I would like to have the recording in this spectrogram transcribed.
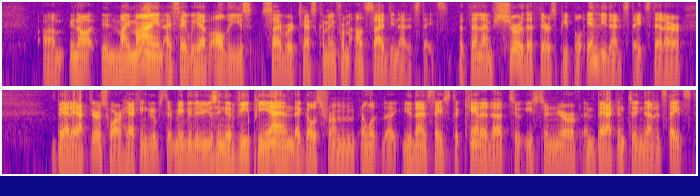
um, you know, in my mind, I say we have all these cyber attacks coming from outside the United States. But then I'm sure that there's people in the United States that are bad actors who are hacking groups that maybe they're using a VPN that goes from the United States to Canada to Eastern Europe and back into the United States.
